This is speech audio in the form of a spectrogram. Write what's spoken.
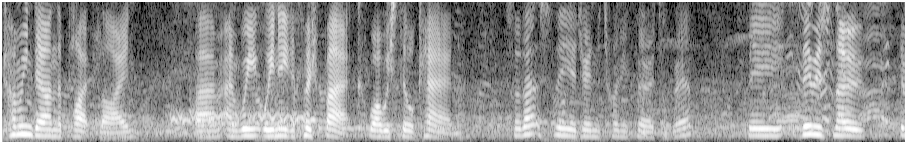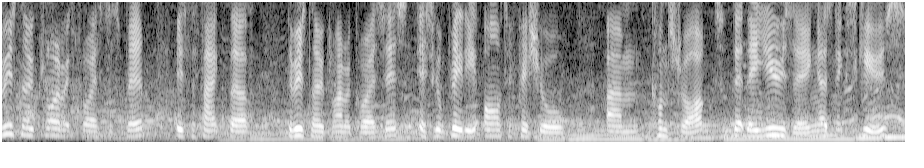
coming down the pipeline, um, and we, we need to push back while we still can. So that's the Agenda 2030 bit. The, there is no there is no climate crisis bit. Is the fact that there is no climate crisis. It's a completely artificial um, construct that they're using as an excuse.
